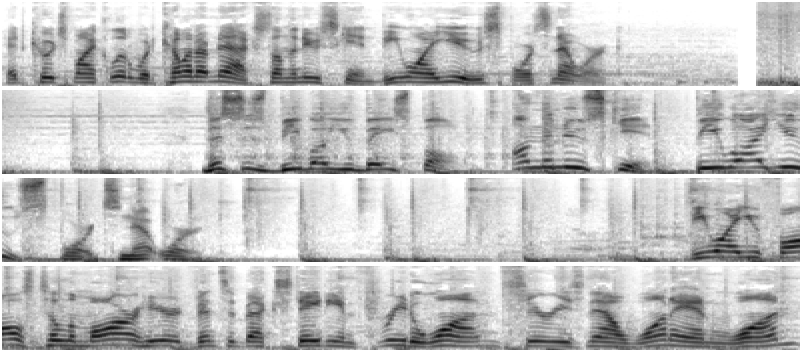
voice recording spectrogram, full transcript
Head coach Mike Littlewood coming up next on the Nu Skin, BYU Sports Network. This is BYU Baseball on the Nu Skin, BYU Sports Network. BYU falls to Lamar here at Vincent Beck Stadium 3 to 1. Series now 1 and 1.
